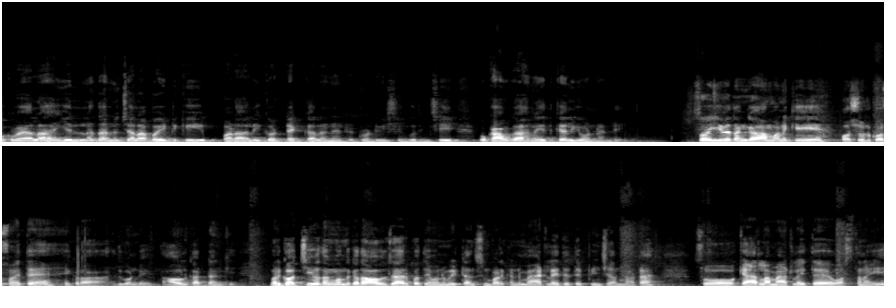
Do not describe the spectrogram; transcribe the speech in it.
ఒకవేళ వెళ్ళినా దాని నుంచి ఎలా బయటికి పడాలి గట్టెక్కాలనేటటువంటి విషయం గురించి ఒక అవగాహన అయితే కలిగి ఉండండి. సో ఈ విధంగా మనకి పశువుల కోసం అయితే ఇక్కడ ఇదిగోండి ఆవులు కట్టడానికి. మరి గచ్చి ఈ విధంగా ఉంది కదా ఆవులు జారిపోతే ఏమైనా మీరు టెన్షన్ పడకండి మ్యాట్లు అయితే తెప్పించాను అనమాట సో కేరళ మ్యాట్లు అయితే వస్తున్నాయి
